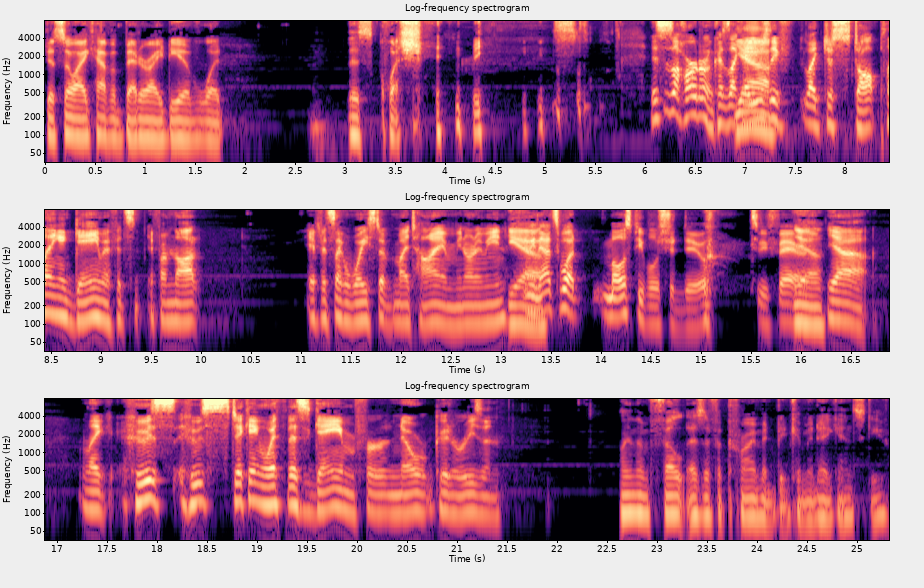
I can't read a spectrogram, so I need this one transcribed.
Just so I have a better idea of what this question means. This is a hard one because like I usually like just stop playing a game if it's if I'm not if it's like a waste of my time. You know what I mean? Yeah. I mean that's what most people should do, to be fair. yeah. Yeah. Like who's who's sticking with this game for no good reason? Playing them felt as if a crime had been committed against you.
